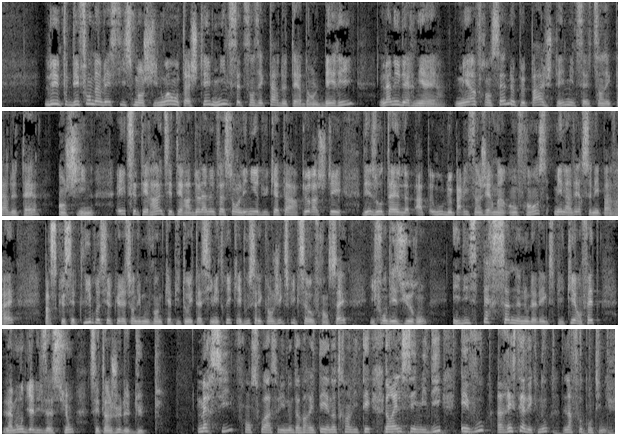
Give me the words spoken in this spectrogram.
des fonds d'investissement chinois ont acheté 1700 hectares de terre dans le Berry l'année dernière. Mais un Français ne peut pas acheter 1700 hectares de terre en Chine, etc., etc. De la même façon, l'émir du Qatar peut racheter des hôtels ou le Paris Saint-Germain en France, mais l'inverse n'est pas vrai, parce que cette libre circulation des mouvements de capitaux est asymétrique. Et vous savez, quand j'explique ça aux Français, ils font des yeux ronds et ils disent personne ne nous l'avait expliqué. En fait, la mondialisation, c'est un jeu de dupes. Merci François Asselineau d'avoir été notre invité dans LC Midi. Et vous, restez avec nous, l'info continue.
